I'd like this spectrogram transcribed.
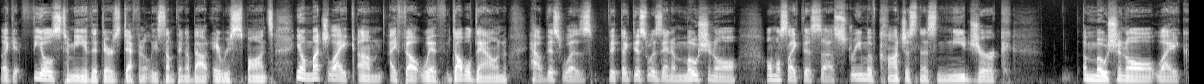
like it feels to me that there's definitely something about a response. You know, much like um, I felt with Double Down, how this was like this was an emotional, almost like this uh, stream of consciousness, knee jerk emotional like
